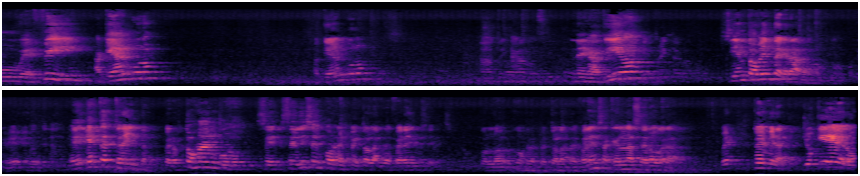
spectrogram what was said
V phi, ¿a qué ángulo? ¿A qué ángulo? Ah, 30 grados. Negativo, 30 grados. 120 grados. No, no, porque este es 30, pero estos ángulos se, se dicen con respecto a la referencia. Con, lo- con respecto a la referencia que es la 0 grados. ¿Ves? Entonces, mira, yo quiero,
